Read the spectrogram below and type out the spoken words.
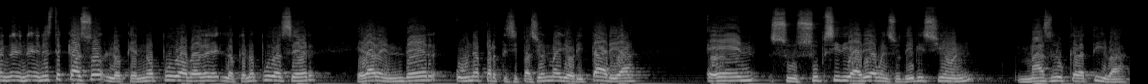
en, este caso lo que no pudo haber, lo que no pudo hacer era vender una participación mayoritaria en su subsidiaria o en su división más lucrativa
